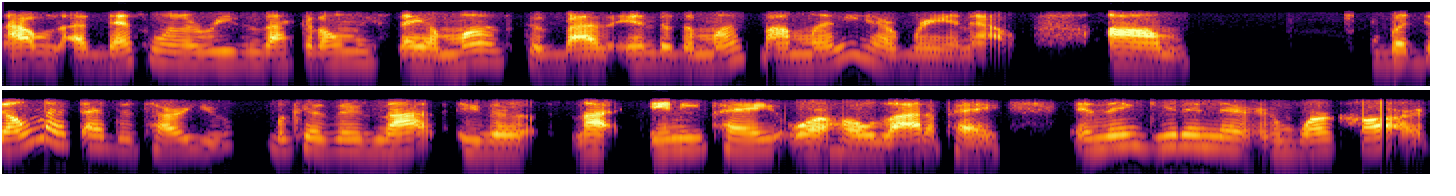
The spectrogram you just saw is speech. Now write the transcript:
I was I, that's one of the reasons I could only stay a month because by the end of the month my money had ran out. Um, but don't let that deter you because there's not either not any pay or a whole lot of pay. And then get in there and work hard.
